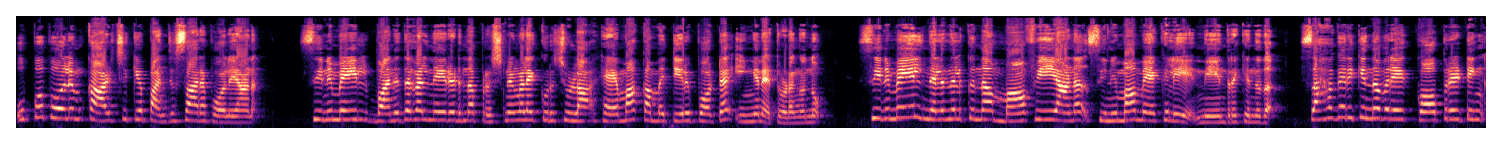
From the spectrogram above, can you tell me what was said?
ഉപ്പ് പോലും കാഴ്ചയ്ക്ക് പഞ്ചസാര പോലെയാണ്. സിനിമയിൽ വനിതകൾ നേരിടുന്ന പ്രശ്നങ്ങളെക്കുറിച്ചുള്ള ഹേമ കമ്മിറ്റി റിപ്പോർട്ട് ഇങ്ങനെ തുടങ്ങുന്നു. സിനിമയിൽ നിലനിൽക്കുന്ന മാഫിയയാണ് സിനിമാ മേഖലയെ നിയന്ത്രിക്കുന്നത്. സഹകരിക്കുന്നവരെ കോപ്പറേറ്റിംഗ്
